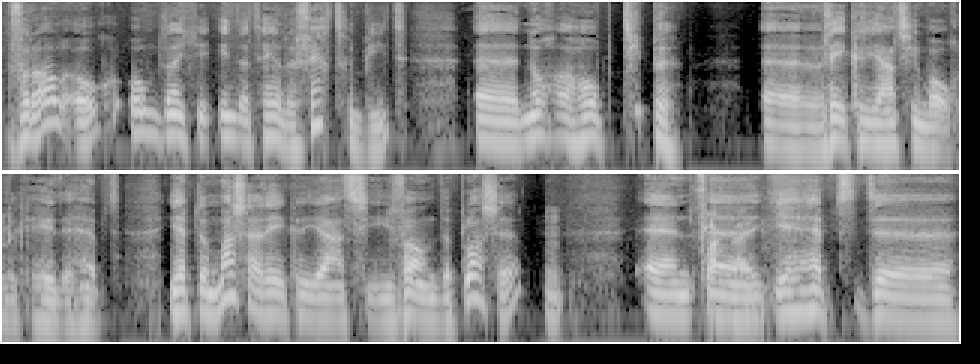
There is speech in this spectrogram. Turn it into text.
Vooral ook omdat je in dat hele vechtgebied... eh, nog een hoop type recreatiemogelijkheden hebt. Je hebt de massarecreatie van de plassen. Hm. En je hebt de,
